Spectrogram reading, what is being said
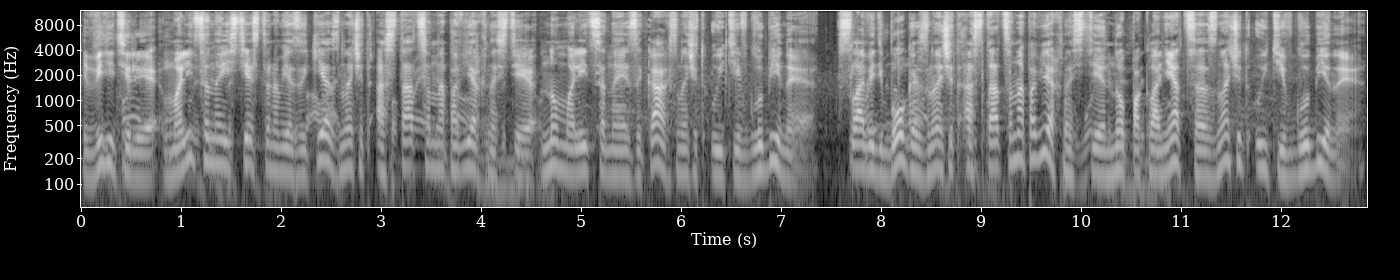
Видите ли, молиться на естественном языке значит остаться на поверхности, но молиться на языках значит уйти в глубины. Славить Бога значит остаться на поверхности, но поклоняться значит уйти в глубины.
